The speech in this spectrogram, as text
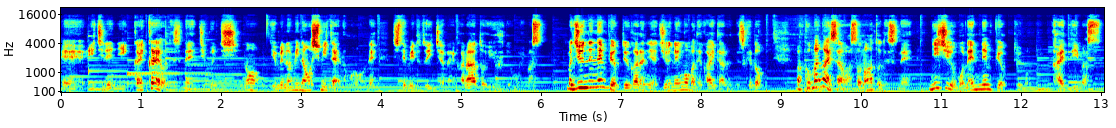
え、1年に1回くらいはですね、自分自身の夢の見直しみたいなものをね、してみるといいんじゃないかなというふうに思います。まあ、10年年表っていうからには10年後まで書いてあるんですけど、まあ、熊谷さんはその後ですね、25年年表っていうのを変えています。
